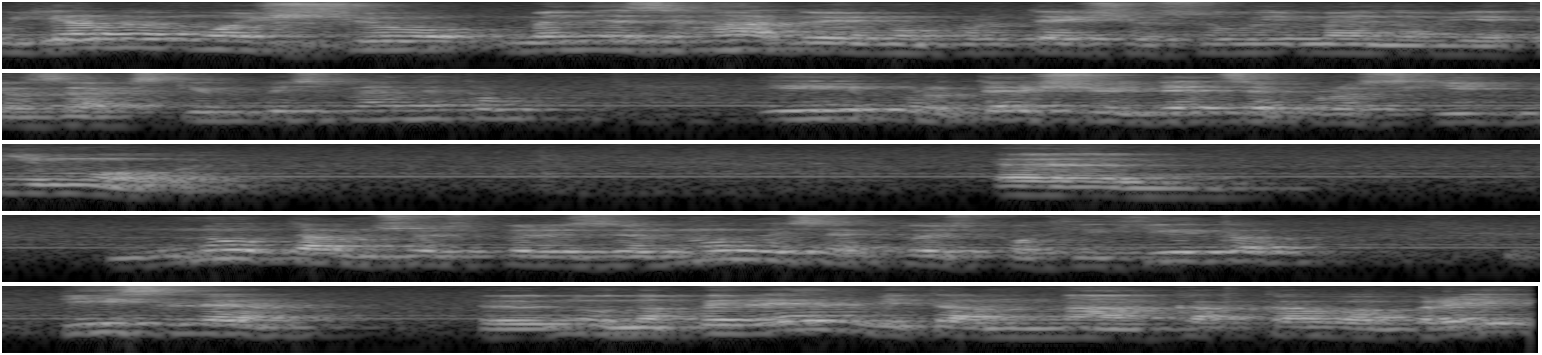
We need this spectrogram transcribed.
уявимо, що ми не згадуємо про те, що Сулейменов є казахським письменником, і про те, що йдеться про східні мови. Ем, Ну, там щось перезирнулися, хтось похихикав. Після, е, ну, на перерві, там на кава-брейк,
